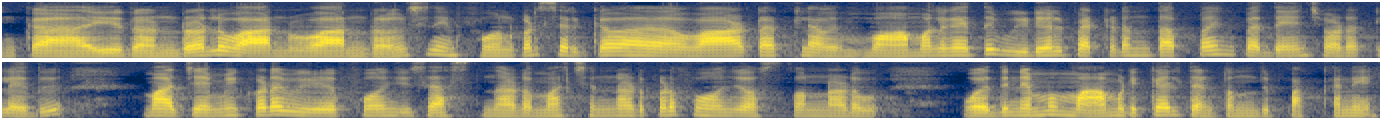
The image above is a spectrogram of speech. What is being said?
ఇంకా ఈ రెండు రోజులు వారం వారం రోజుల నుంచి నేను ఫోన్ కూడా సరిగ్గా వాడట్లేదు. మామూలుగా అయితే వీడియోలు పెట్టడం తప్ప ఇంక పెద్ద ఏం చూడట్లేదు. మా జమ్మి కూడా వీ- ఫోన్ చూసేస్తున్నాడు. మా చిన్నాడు కూడా ఫోన్ చూస్తున్నాడు. వదినేమో మామిడికాయలు తింటుంది పక్కనే.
